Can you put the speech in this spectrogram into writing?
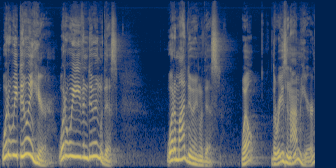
What are we doing here? What are we even doing with this? What am I doing with this? Well, the reason I'm here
